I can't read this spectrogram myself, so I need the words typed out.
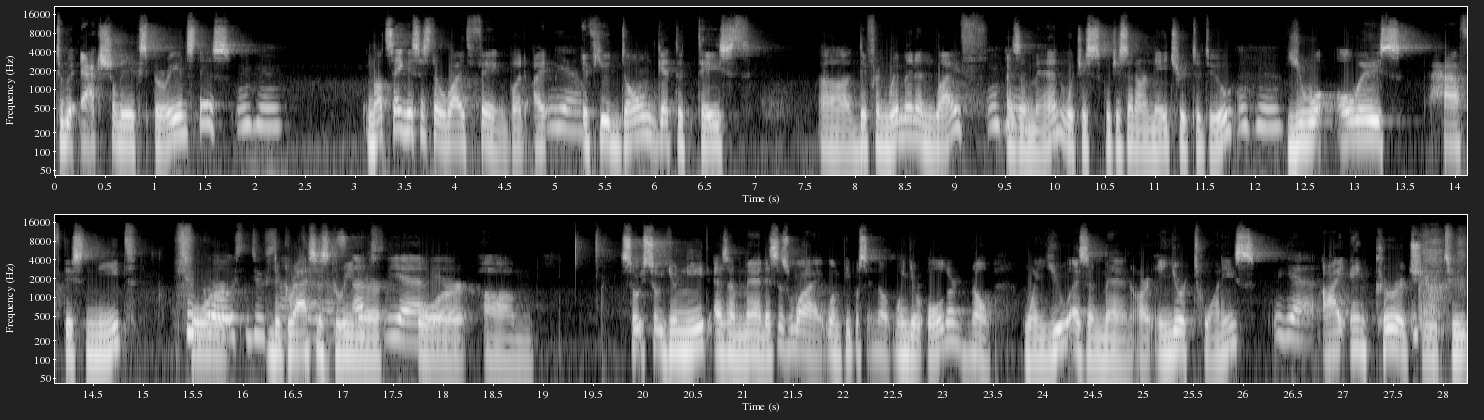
to actually experience this Mm-hmm. i'm not saying this is the right thing but i Yeah. if you don't get to taste uh, different women in life Mm-hmm. as a man, which is which is in our nature to do, you will always have this need for the grass is greener, yeah, or um, so so you need as a man. This is why when people say no, when you're older, no, when you as a man are in your twenties, yeah, I encourage you to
